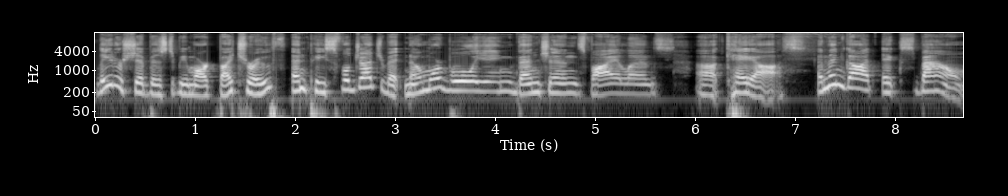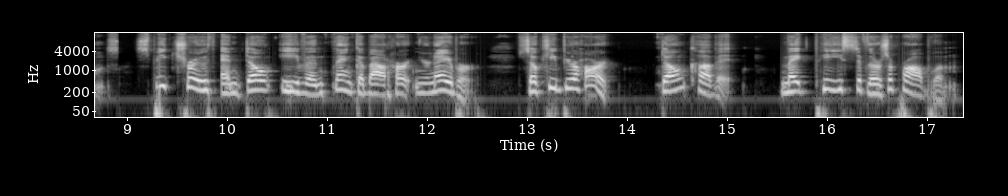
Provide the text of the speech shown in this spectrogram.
Leadership is to be marked by truth and peaceful judgment. No more bullying, vengeance, violence, uh, chaos. And then God expounds. Speak truth and don't even think about hurting your neighbor. So keep your heart. Don't covet. Make peace if there's a problem.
